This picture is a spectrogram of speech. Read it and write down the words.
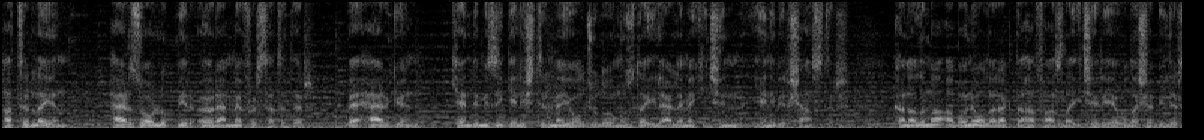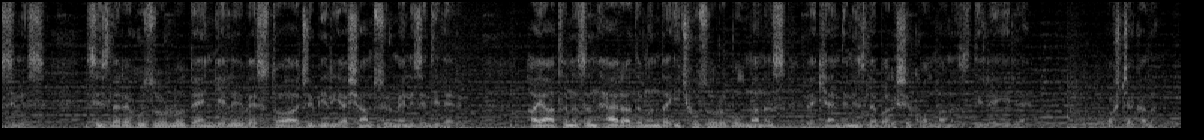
Hatırlayın, her zorluk bir öğrenme fırsatıdır ve her gün kendimizi geliştirme yolculuğumuzda ilerlemek için yeni bir şanstır. Kanalıma abone olarak daha fazla içeriğe ulaşabilirsiniz. Sizlere huzurlu, dengeli ve stoacı bir yaşam sürmenizi dilerim. Hayatınızın her adımında iç huzuru bulmanız ve kendinizle barışık olmanız dileğiyle. Hoşçakalın.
